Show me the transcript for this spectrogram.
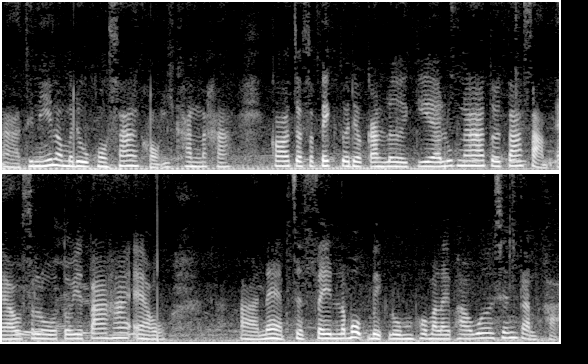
อ่าทีนี้เรามาดูโครงสร้างของอีกคันนะคะ ก็จะสเปคตัวเดียวกันเลยเกียร์ลูกหน้า Toyota 3L Slow Toyota 5L อ่าแหนบ 7 เซน ระบบเบรกลมพวงมาลัยพาวเวอร์เช่นกันค่ะ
